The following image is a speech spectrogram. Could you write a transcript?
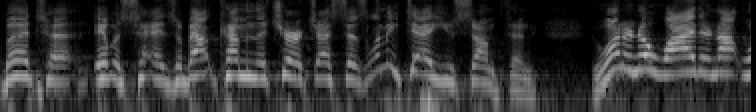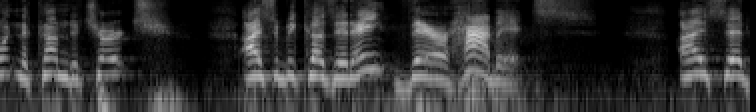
but uh, it, was, it was about coming to church. I says, "Let me tell you something. You want to know why they're not wanting to come to church?" I said, "Because it ain't their habits." I said,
